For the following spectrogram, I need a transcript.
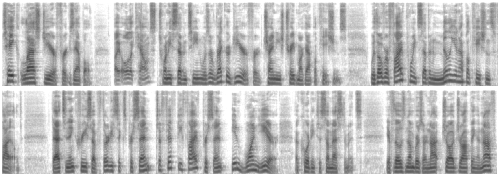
Take last year, for example. By all accounts, 2017 was a record year for Chinese trademark applications with over 5.7 million applications filed. That's an increase of 36% to 55% in one year, according to some estimates. If those numbers are not jaw dropping enough,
